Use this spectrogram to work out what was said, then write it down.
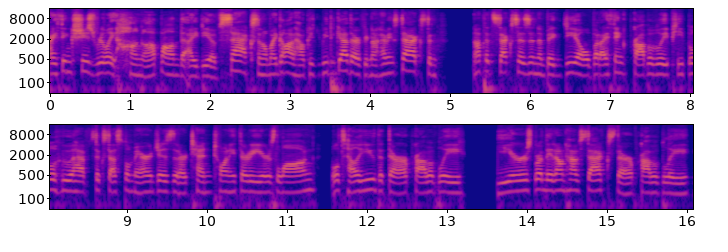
I think she's really hung up on the idea of sex and oh my god, how could you be together if you're not having sex and not that sex isn't a big deal, but I think probably people who have successful marriages that are 10, 20, 30 years long will tell you that there are probably years where they don't have sex. There are probably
